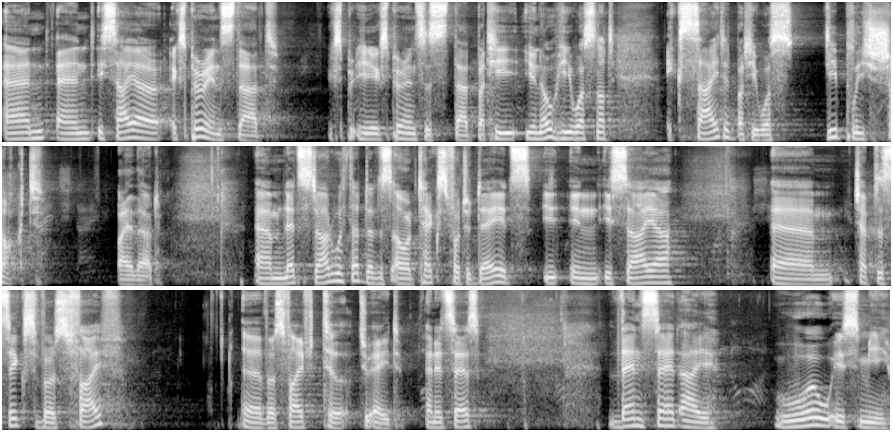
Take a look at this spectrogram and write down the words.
And and Isaiah experienced that. He experiences that, but he, you know, he was not excited, but he was deeply shocked by that. Um, let's start with that. That is our text for today. It's in Isaiah um, chapter 6, verse 5, uh, verse 5 to, to 8. And it says, Then said I, Woe is me,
